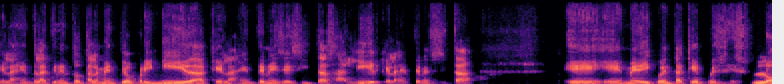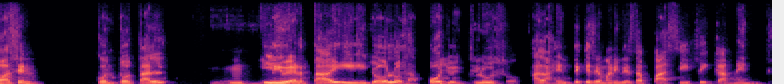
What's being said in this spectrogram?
que la gente la tienen totalmente oprimida, que la gente necesita salir, que la gente necesita, eh, eh, me di cuenta que pues lo hacen con total mm, libertad y yo los apoyo incluso a la gente que se manifiesta pacíficamente.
